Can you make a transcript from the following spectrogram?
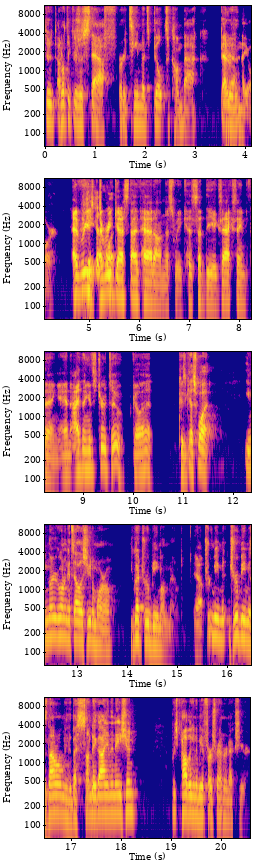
there, I don't think there's a staff or a team that's built to come back better yeah. than they are. Every every what? guest I've had on this week has said the exact same thing, and I think it's true too. Go ahead. Because guess what? Even though you're going against LSU tomorrow, you got Drew Beam on the mound. Yeah. Drew Beam. Drew Beam is not only the best Sunday guy in the nation, but he's probably going to be a first rounder next year.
